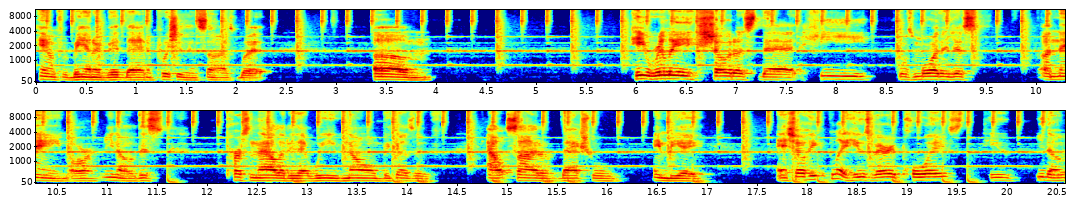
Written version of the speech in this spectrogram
him for being a good dad and pushing his sons, but um he really showed us that he was more than just a name or you know this personality that we've known because of outside of the actual NBA and show he could play. He was very poised. He you know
